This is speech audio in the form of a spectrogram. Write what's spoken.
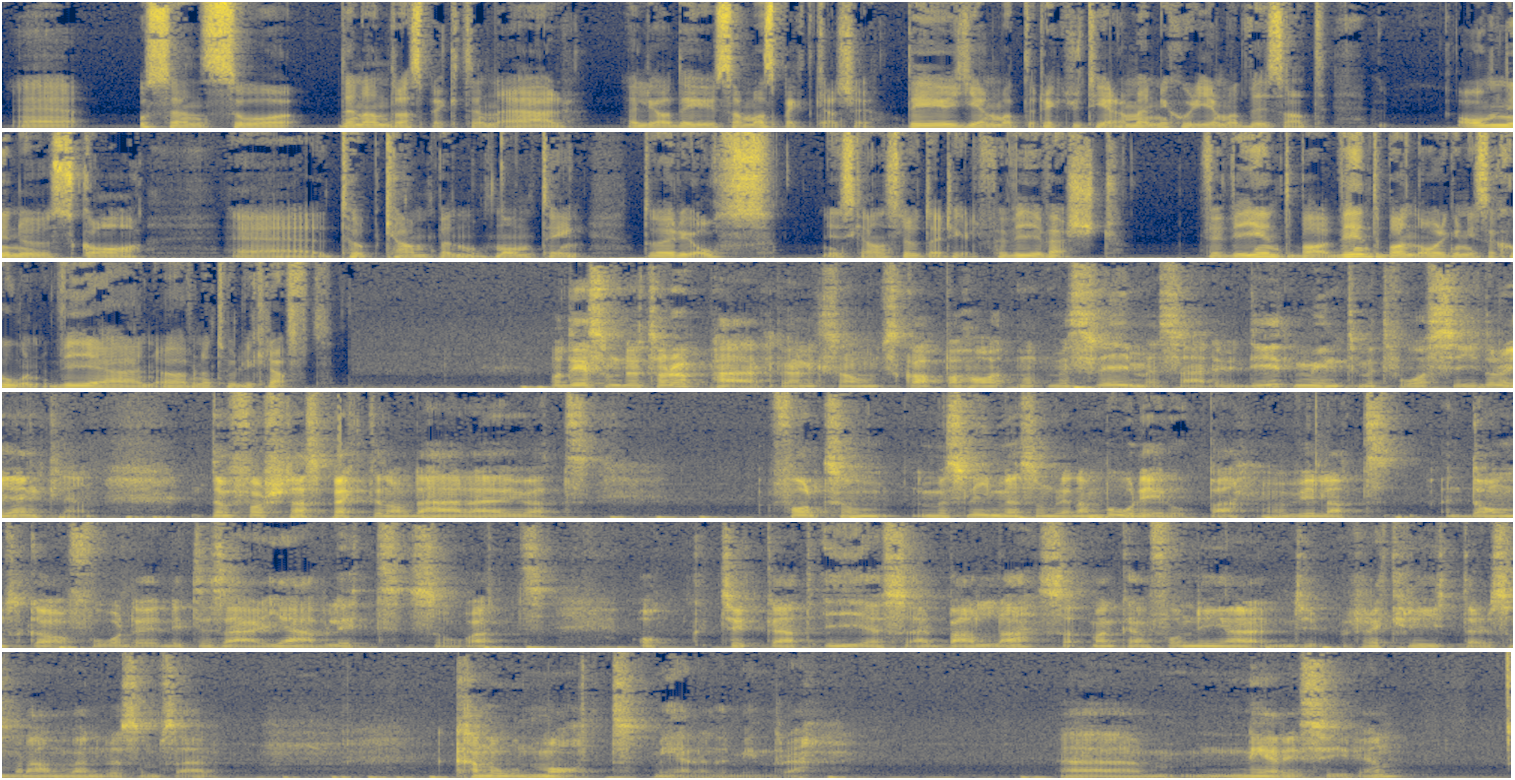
Eh, och sen så den andra aspekten är eller ja, det är ju samma aspekt kanske. Det är ju genom att rekrytera människor genom att visa att om ni nu ska eh, ta upp kampen mot någonting, då är det ju oss ni ska ansluta er till, för vi är värst. För vi är inte bara, vi är inte bara en organisation, vi är en övernaturlig kraft. Och det som du tar upp här, att liksom skapa hat mot muslimer, så här, det är ett mynt med två sidor egentligen. Den första aspekten av det här är ju att folk som, muslimer som redan bor i Europa, vill att de ska få det lite så här jävligt så att och tycka att IS är balla så att man kan få nya typ, rekryter som man använder som så här kanonmat mer eller mindre. Ehm, um, nere i Syrien.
